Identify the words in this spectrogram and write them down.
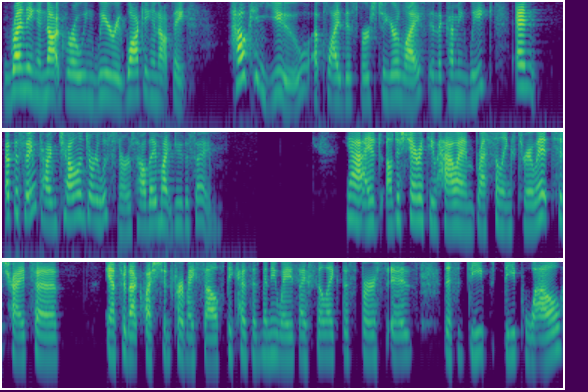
running and not growing weary, walking and not faint. How can you apply this verse to your life in the coming week and at the same time challenge our listeners how they might do the same? Yeah, I, will just share with you how I'm wrestling through it to try to answer that question for myself because, in many ways, I feel like this verse is this deep, deep well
